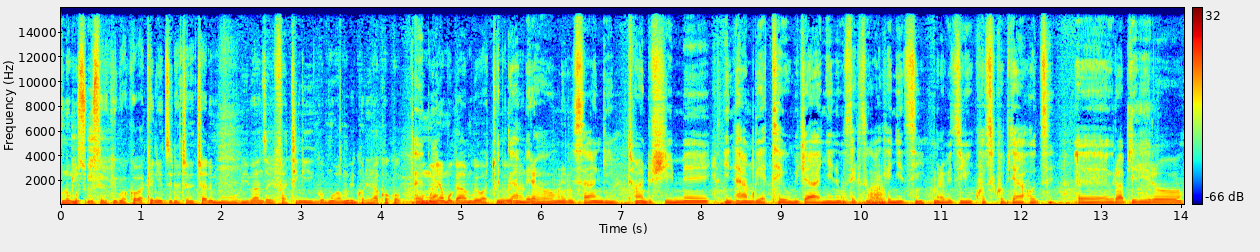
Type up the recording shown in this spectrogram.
uno munsi guserukirwa kwa bakenyezi na cyane cyane mu bibanza bifata ingingo muba mubikorera koko eh, nk'umunyamugambwe watumiwe bwa mbere ho muri rusangi tubandi intambwe yatewe mu bijanye n'ubuserukizi bw'abakenyezi murabizi yuko siko byahoze eh urabye rero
